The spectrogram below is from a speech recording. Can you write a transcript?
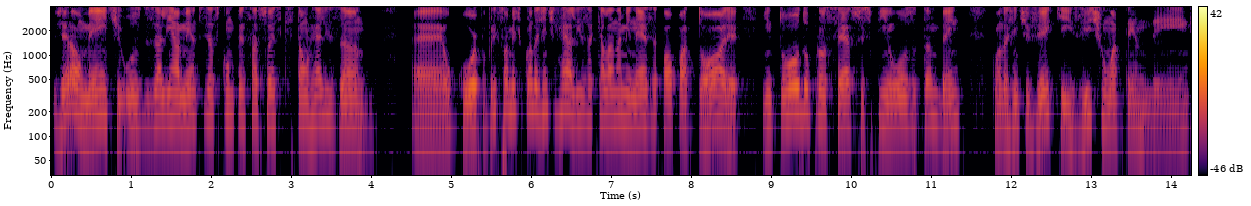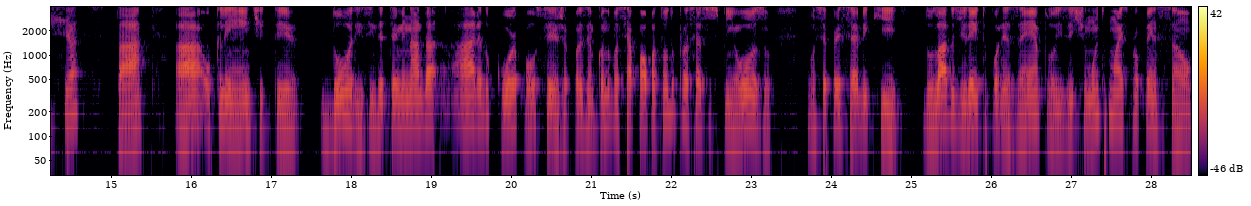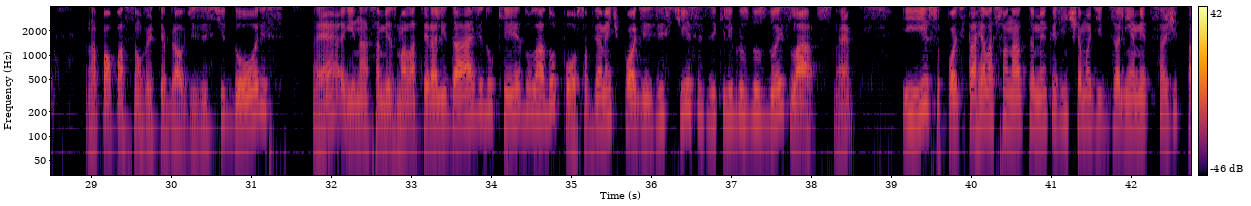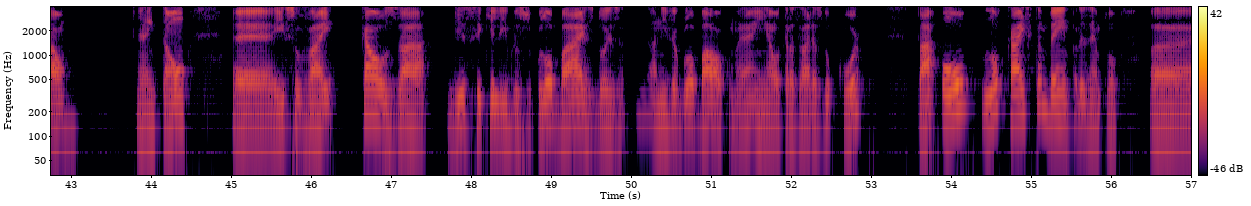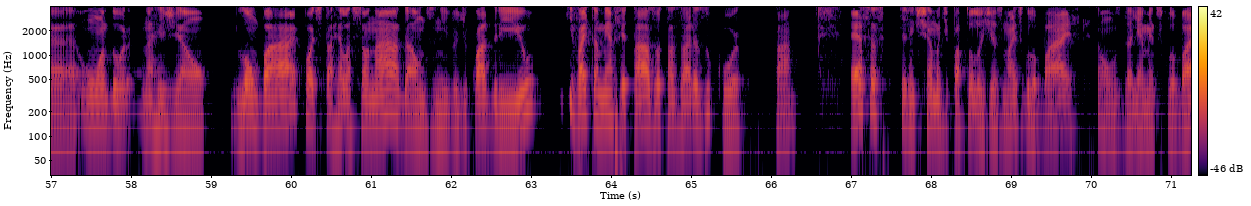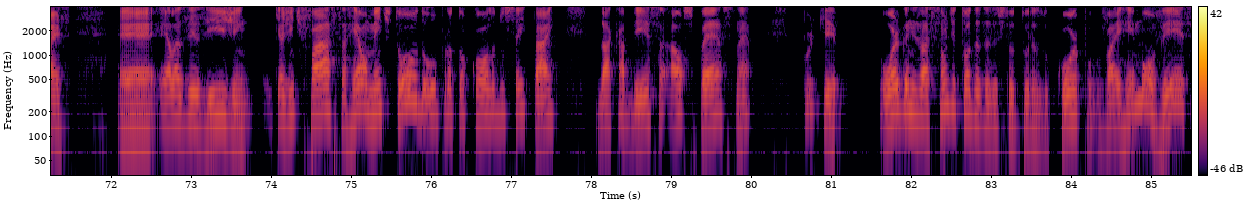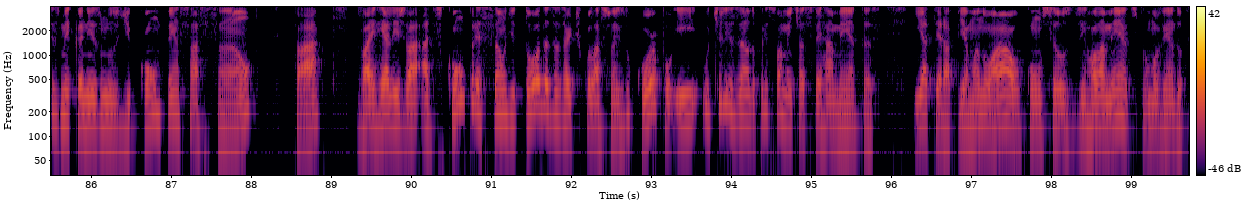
geralmente os desalinhamentos e as compensações que estão realizando. É, o corpo, principalmente quando a gente realiza aquela anamnésia palpatória em todo o processo espinhoso também, quando a gente vê que existe uma tendência tá, a o cliente ter dores em determinada área do corpo. Ou seja, por exemplo, quando você apalpa todo o processo espinhoso, você percebe que do lado direito, por exemplo, existe muito mais propensão na palpação vertebral de existir dores né, e nessa mesma lateralidade do que do lado oposto. Obviamente, pode existir esses desequilíbrios dos dois lados. Né? E isso pode estar relacionado também com o que a gente chama de desalinhamento sagital. Né? Então, é, isso vai causar desequilíbrios globais, dores a nível global, como é em outras áreas do corpo, tá? ou locais também, por exemplo, uh, uma dor na região lombar pode estar relacionada a um desnível de quadril e que vai também afetar as outras áreas do corpo. Tá? Essas que a gente chama de patologias mais globais, que são os desalinhamentos globais, é, elas exigem que a gente faça realmente todo o protocolo do Seitai, da cabeça aos pés, né? Porque a organização de todas as estruturas do corpo vai remover esses mecanismos de compensação, tá? Vai realizar a descompressão de todas as articulações do corpo e utilizando principalmente as ferramentas e a terapia manual com seus desenrolamentos, promovendo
